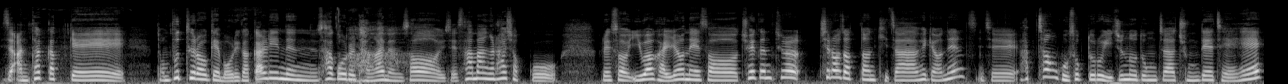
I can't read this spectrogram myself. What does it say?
이제 안타깝게 덤프트럭에 머리가 깔리는 사고를 아. 당하면서 이제 사망을 하셨고 그래서 이와 관련해서 최근 치러졌던 기자회견은 이제 합천 고속도로 이주노동자 중대재해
